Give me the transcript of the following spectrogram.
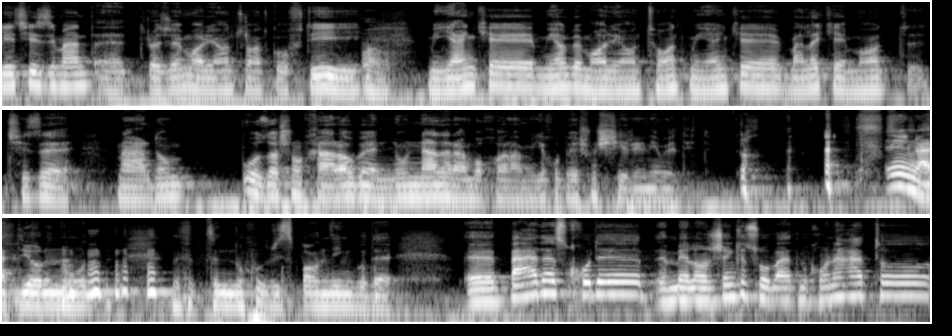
یه چیزی من راجع ماری آنتوانت گفتی میگن که میان به ماری آنتوانت میگن که ملکه ما چیز مردم اوضاعشون خرابه نون ندارن بخورم میگه خب بهشون شیرینی بدید. اینقدر دیور نو, نو ریسپاندینگ بوده. بعد از خود ملانشن که صحبت می‌کنه حتی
